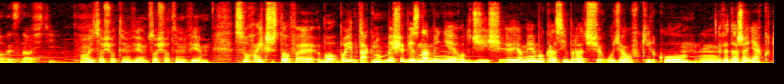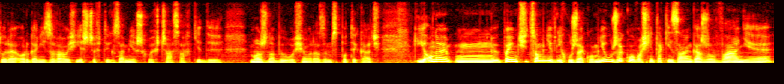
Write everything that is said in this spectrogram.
Obecności. Oj, coś o tym wiem, coś o tym wiem. Słuchaj, Krzysztof, e, bo powiem tak, no my siebie znamy nie od dziś. E, Ja miałem okazję brać udział w kilku mm, wydarzeniach, które organizowałeś jeszcze w tych zamierzchłych czasach, kiedy można było się razem spotykać. I one, mm, powiem Ci, co mnie w nich urzekło. Mnie urzekło właśnie takie zaangażowanie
